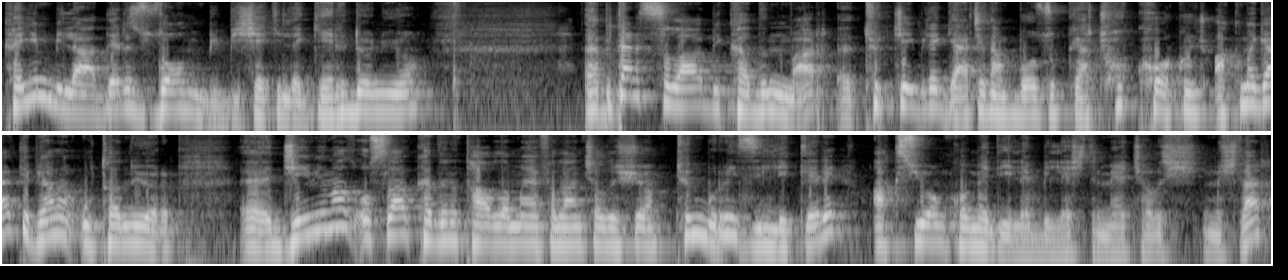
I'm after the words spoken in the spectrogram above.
Kayınbiraderi zombi bir şekilde geri dönüyor. Ee, bir tane Slav bir kadın var. Ee, Türkçeyi bile gerçekten bozuk ya. Çok korkunç. Aklıma geldi ki bir yandan utanıyorum. Ee, Cem Yılmaz o Slav kadını tavlamaya falan çalışıyor. Tüm bu rezillikleri aksiyon komediyle birleştirmeye çalışmışlar.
